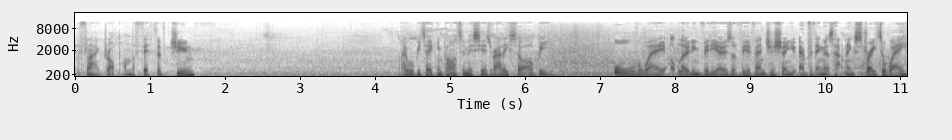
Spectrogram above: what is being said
the flag drop on the 5th of June. I will be taking part in this year's rally, so I'll be all the way uploading videos of the adventure, showing you everything that's happening straight away.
